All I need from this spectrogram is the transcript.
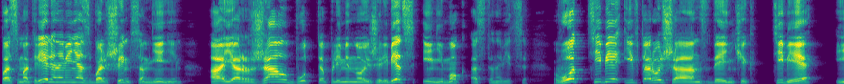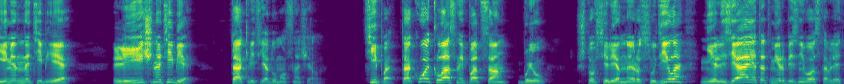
посмотрели на меня с большим сомнением, а я ржал, будто племенной жеребец, и не мог остановиться. Вот тебе и второй шанс, Денчик. Тебе, именно тебе. Лично тебе. Так ведь я думал сначала. Типа, такой классный пацан был, что вселенная рассудила, нельзя этот мир без него оставлять.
